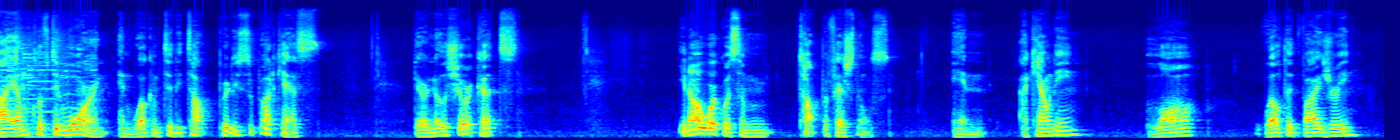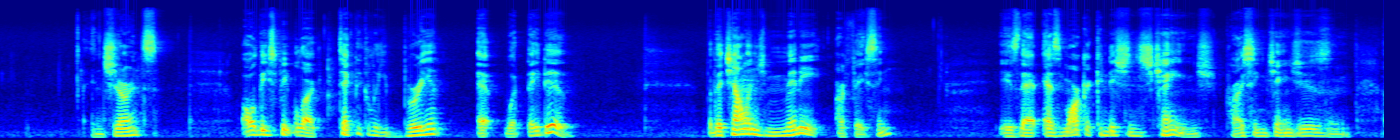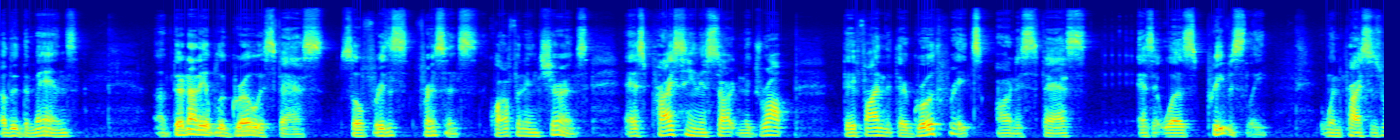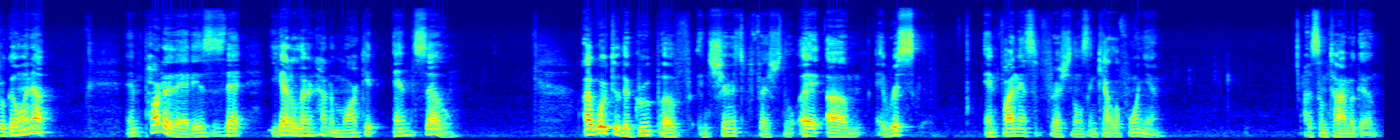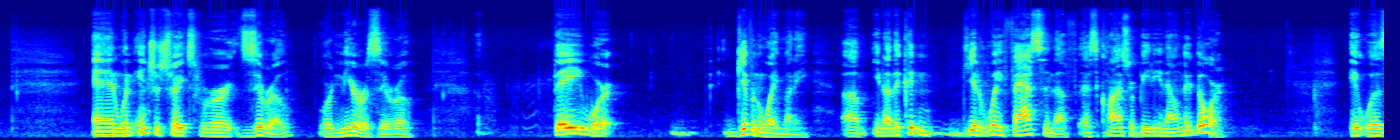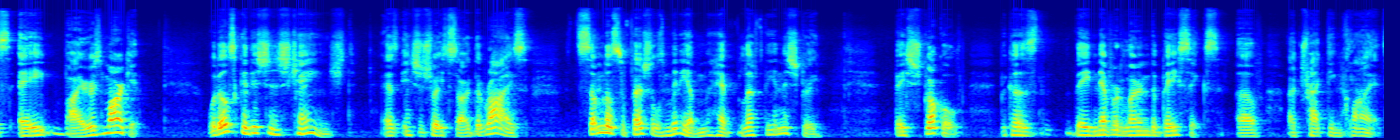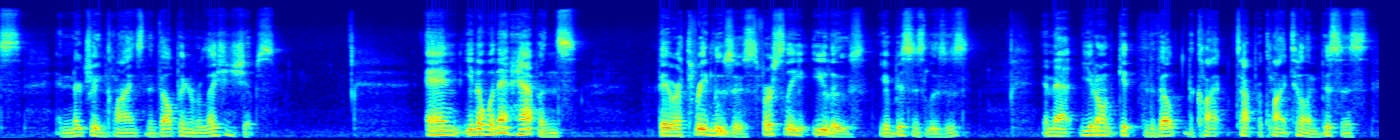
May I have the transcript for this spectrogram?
Hi, I'm Clifton Warren, and welcome to the Top Producer Podcast. There are no shortcuts. You know, I work with some top professionals in accounting, law, wealth advisory, insurance. All these people are technically brilliant at what they do. But the challenge many are facing is that as market conditions change, pricing changes, and other demands, uh, they're not able to grow as fast. So, for, for instance, Qualified Insurance, as pricing is starting to drop, they find that their growth rates aren't as fast as it was previously when prices were going up. And part of that is, is that you got to learn how to market and sell. I worked with a group of insurance professionals, uh, um, risk and finance professionals in California uh, some time ago. And when interest rates were zero or near zero, they were giving away money. Um, you know, they couldn't get away fast enough as clients were beating down their door. It was a buyer's market. Well, those conditions changed as interest rates started to rise. Some of those professionals, many of them, have left the industry. They struggled because they never learned the basics of attracting clients and nurturing clients and developing relationships. And you know, when that happens, there are three losers. Firstly, you lose, your business loses, in that you don't get to develop the client, type of clientele and business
